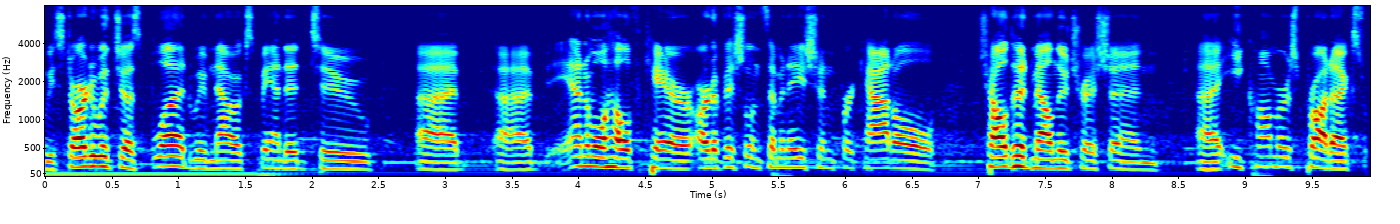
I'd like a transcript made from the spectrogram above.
We started with just blood. We've now expanded to uh, uh, animal health care, artificial insemination for cattle, childhood malnutrition, uh, e-commerce products.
